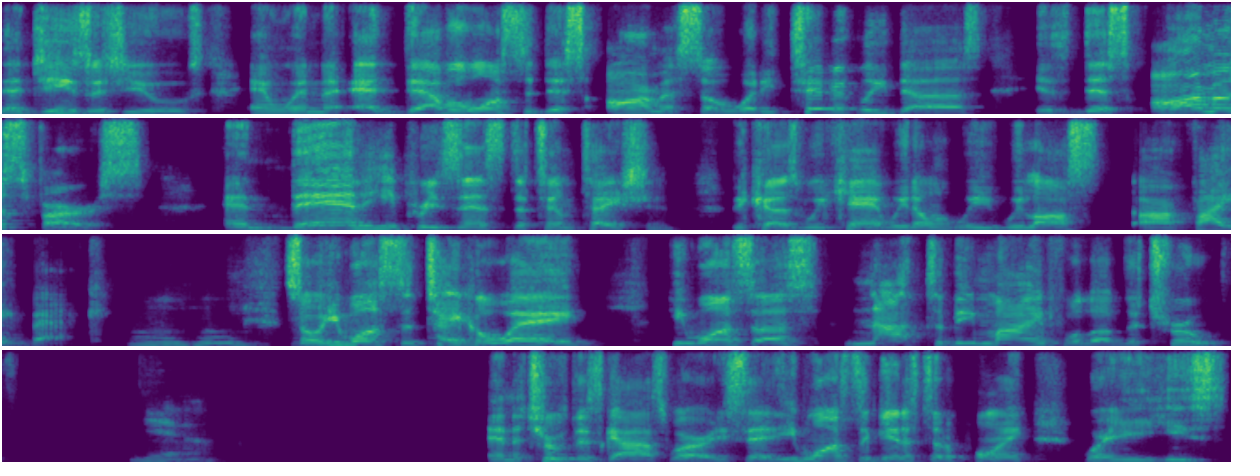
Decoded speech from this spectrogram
that Jesus used. And when the devil wants to disarm us, so what he typically does is disarm us first, and then he presents the temptation because we can't, we don't, we we lost our fight back. Mhm. So he wants to take away, he wants us not to be mindful of the truth. Yeah. And the truth is God's word. He said he wants to get us to the point where he, he's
